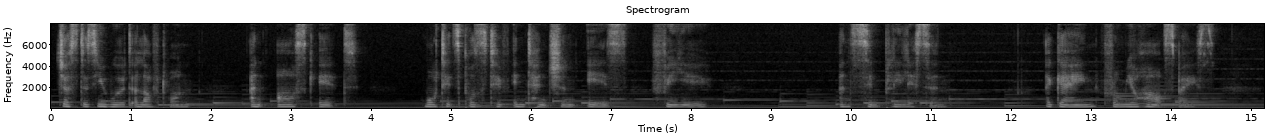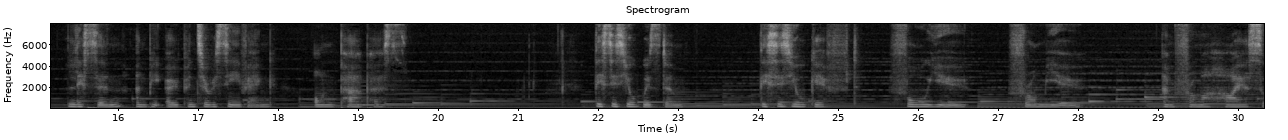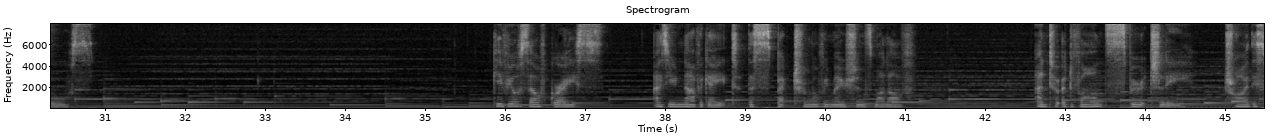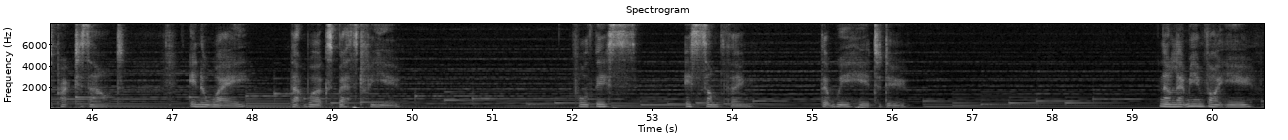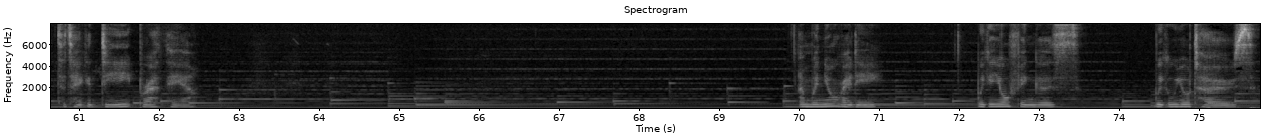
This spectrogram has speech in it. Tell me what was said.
just as you would a loved one and ask it what its positive intention is for you and simply listen. again from your heart space. Listen and be open to receiving on purpose. This is your wisdom. This is your gift for you, from you, and from a higher source. Give yourself grace as you navigate the spectrum of emotions, my love. And to advance spiritually, try this practice out in a way that works best for you. For this is something that we're here to do. Now, let me invite you to take a deep breath here. And when you're ready, wiggle your fingers, wiggle your toes,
